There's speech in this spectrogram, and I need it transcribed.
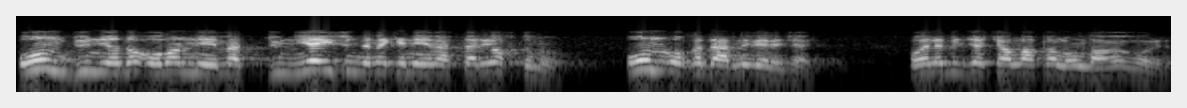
10 dünyada olan nemət, dünya yüzündə nə ki nemətlər yoxdurmu? 10 o qədərini verəcək. O elə biləcək ki, Allah tal onu lağa qoyur.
